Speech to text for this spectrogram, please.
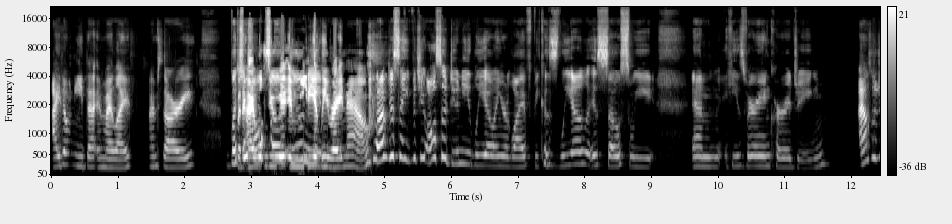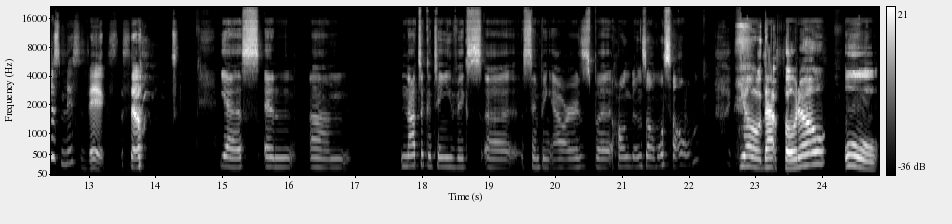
I don't need that in my life. I'm sorry. But, But I will do it need- immediately right now. But I'm just saying, but you also do need Leo in your life because Leo is so sweet and he's very encouraging. I also just miss VIXX. So Yes, and um not to continue Vic's uh simping hours, but Hongbin's almost home. yo, that photo. Oh,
